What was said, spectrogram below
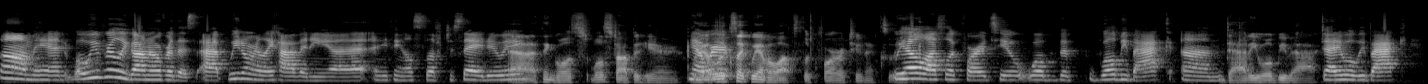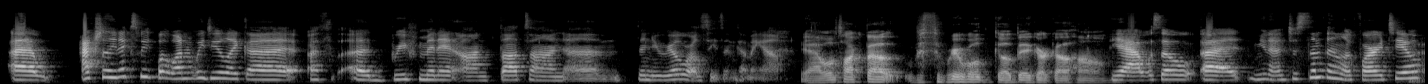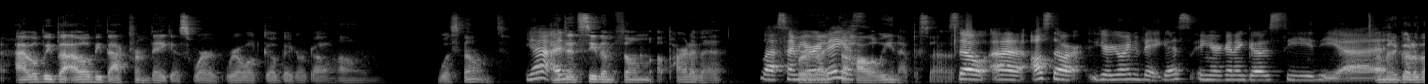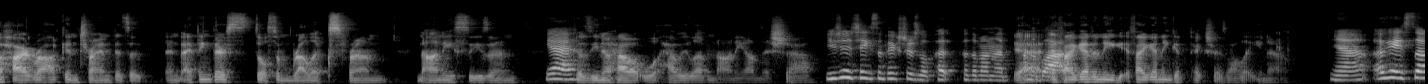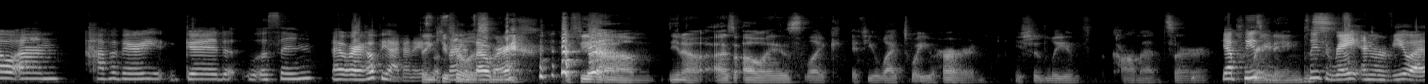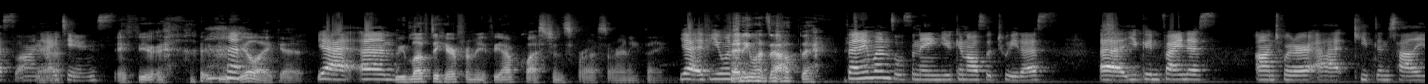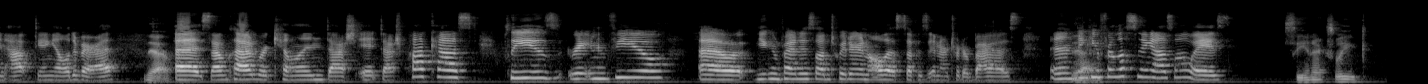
Oh man well we've really gone over this app we don't really have any uh anything else left to say do we Yeah, I think we'll we'll stop it here. Yeah, it looks like we have a lot to look forward to next week. we have a lot to look forward to we'll be, we'll be back um Daddy will be back. Daddy will be back. Uh, actually, next week, what? Why don't we do like a a, a brief minute on thoughts on um, the new Real World season coming out? Yeah, we'll talk about with the real world go big or go home. Yeah. So uh, you know, just something to look forward to. Yeah, I will be ba- I will be back from Vegas where Real World Go Big or Go Home was filmed. Yeah. I did see them film a part of it last time you were like in the Halloween episode. so uh, also, you're going to Vegas and you're going to go see the. Uh, I'm gonna go to the Hard Rock and try and visit. And I think there's still some relics from Nany's season yeah. because you know how how we love Nani on this show. You should take some pictures. We'll put put them on the on Yeah, the blog. if I get any if I get any good pictures, I'll let you know. yeah. Okay. So um. Have a very good listen, or I hope you had a nice Thank you listen. for it's over. if you um you know as always like if you liked what you heard, you should leave comments or Yeah, please ratings. please rate and review us on Yeah. iTunes. if you if you feel like it. Yeah, um, We'd love to hear from you if you have questions for us or anything. yeah. If you want. If anyone's out there, if anyone's listening, you can also tweet us. Uh, you can find us on Twitter at Keith and Italian at Daniela De Vera. yeah, Uh, SoundCloud, we're killing dash it dash podcast. Please rate and review. Uh, you can find us on Twitter, and all that stuff is in our Twitter bios. And thank Yeah. you for listening, as always. See you next week.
